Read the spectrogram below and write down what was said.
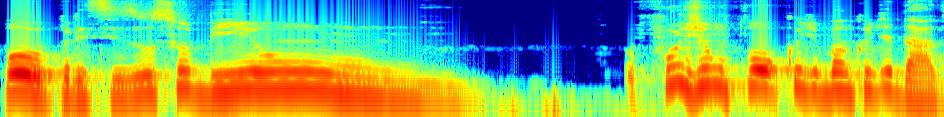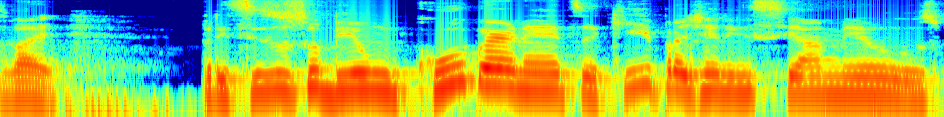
Pô, preciso subir um. Fuja um pouco de banco de dados, vai. Preciso subir um Kubernetes aqui para gerenciar meus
